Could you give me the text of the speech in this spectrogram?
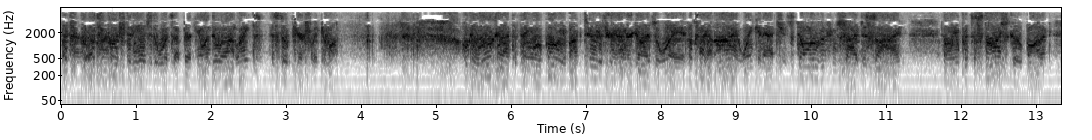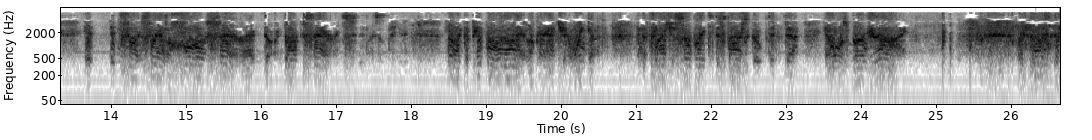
Let's, let's approach to the edge of the woods up there. Can you want to do it without lights? Let's do it carefully. Come on. Okay, we're looking at the thing. We're probably about two to three hundred yards away. It looks like an eye winking at you. It's still moving from side to side. And when you put the star scope on it, it, it sort, sort of has a hollow center, a dark, dark center. It's, like the pupil of an eye looking at you and winking. And the flash is so bright to the star scope that uh, it almost burns your eye. We passed the,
